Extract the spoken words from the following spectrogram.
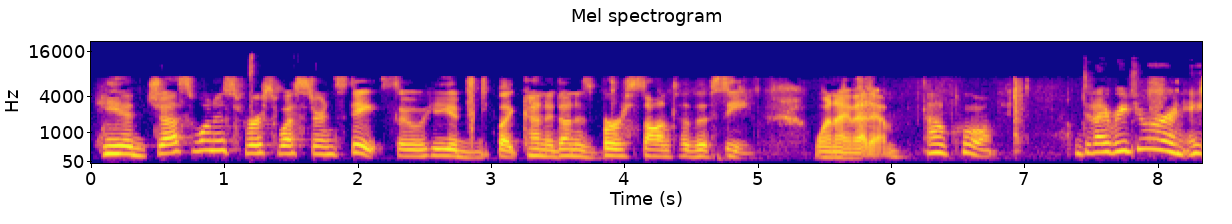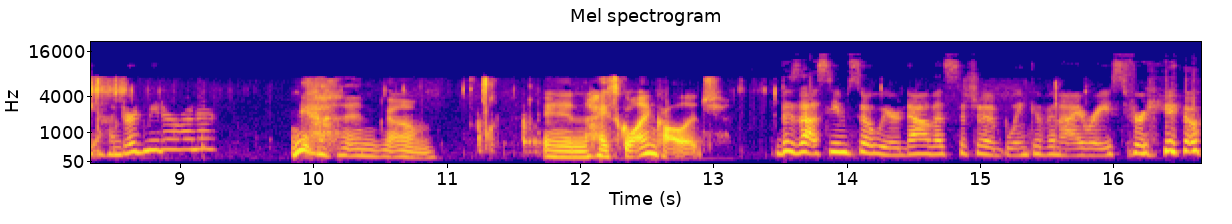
He had just won his first Western State, so he had like kind of done his burst onto the scene when I met him. Oh, cool! Did I read you were an 800 meter runner? Yeah, and um, in high school and college. Does that seem so weird now? That's such a blink of an eye race for you.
